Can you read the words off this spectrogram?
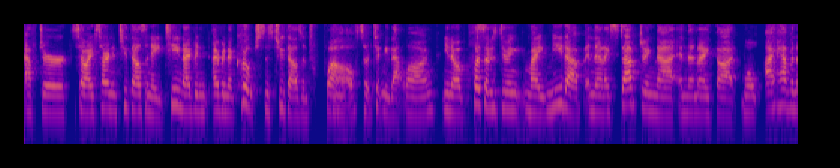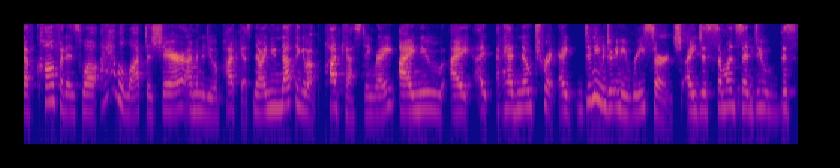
after so I started in 2018. I've been I've been a coach since 2012, mm. so it took me that long. You know, plus I was doing my meetup and then I stopped doing that and then I thought, well, I have enough confidence. Well, I have a lot to share. I'm going to do a podcast. Now, I knew nothing about podcasting, right? I knew I I had no trick. I didn't even do any research. I just someone said do this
